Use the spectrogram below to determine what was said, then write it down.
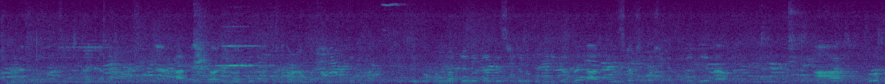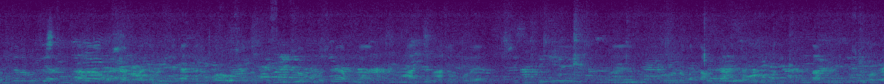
সুবিধাগুলো আছে সেখানে যাবেন ব্লাড টেস্ট দেওয়ার জন্য সতেরো নম্বর কাউন্টারে যেতে হয় কিন্তু অন্য ক্লিনিক্যাল টেস্টের জন্য কোথায় হবে? তার ইনস্ট্রাকশনও সেখান থেকে দিয়ে দেওয়া হবে। আর পুরাতন যারা রোগী আছেন, তারা অবশ্যই আপনারা জানেন যে ডাক্তারের পরামর্শ এবং অনুসারে আপনারা আসবেন আসার পরে সেখান থেকে পনেরো নম্বর কাউন্টারে তারপরে নির্দিষ্ট হবে।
